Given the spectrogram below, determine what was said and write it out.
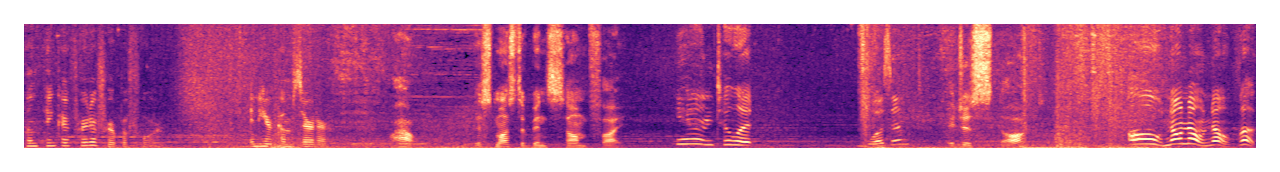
Don't think I've heard of her before. And here comes Surtur. Wow. This must have been some fight. Yeah, until it... wasn't? It just stopped? Oh, no, no, no, look.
